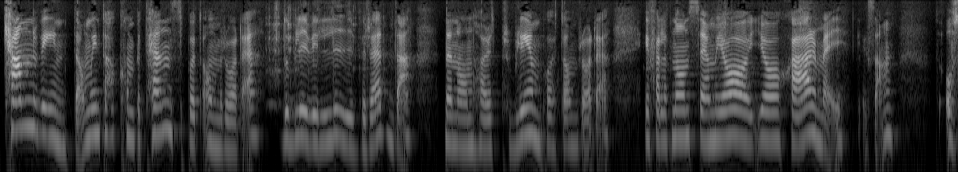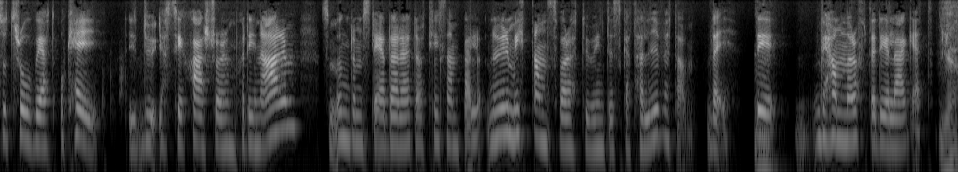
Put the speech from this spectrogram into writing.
kan vi inte, om vi inte har kompetens på ett område, då blir vi livrädda när någon har ett problem på ett område. Ifall att någon säger att jag, jag skär mig, liksom. och så tror vi att okej, okay, jag ser skärsåren på din arm som ungdomsledare då, till exempel. Nu är det mitt ansvar att du inte ska ta livet av dig. Det, vi hamnar ofta i det läget. Yeah.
